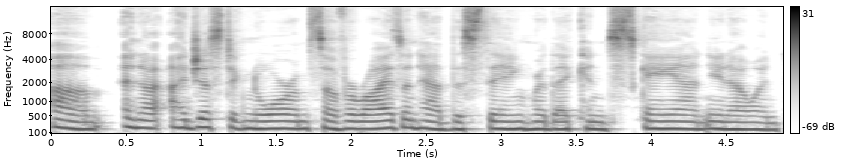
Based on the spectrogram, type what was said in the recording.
Um, and I, I just ignore them. So Verizon had this thing where they can scan, you know, and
